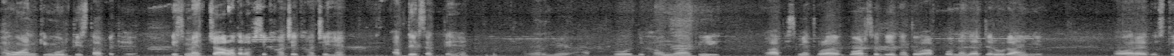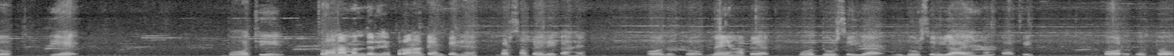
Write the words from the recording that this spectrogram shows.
भगवान की मूर्ति स्थापित है। इसमें चारों तरफ़ से खांचे खांचे हैं, आप देख सकते हैं। और मैं आपको दिखाऊँगा अभी आप इसमें थोड़ा गौर से देखें तो आपको नज़र ज़रूर आएँगे। और दोस्तों, ये बहुत ही पुराना मंदिर है, पुराना टेंपल है, बरसों पहले का है। और दोस्तों, मैं यहाँ पे बहुत दूर से ही आ, दूर से भी आए हैं हम काफ़ी। और दोस्तों,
